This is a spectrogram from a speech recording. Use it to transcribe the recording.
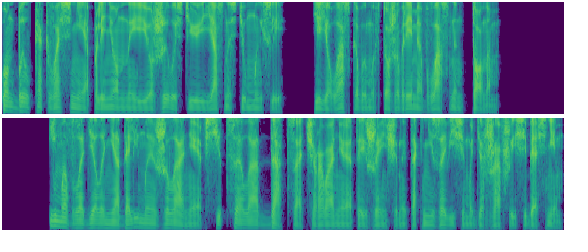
Он был как во сне, плененный ее живостью и ясностью мысли, ее ласковым и в то же время властным тоном. Им овладело неодолимое желание всецело отдаться очарованию этой женщины, так независимо державшей себя с ним.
